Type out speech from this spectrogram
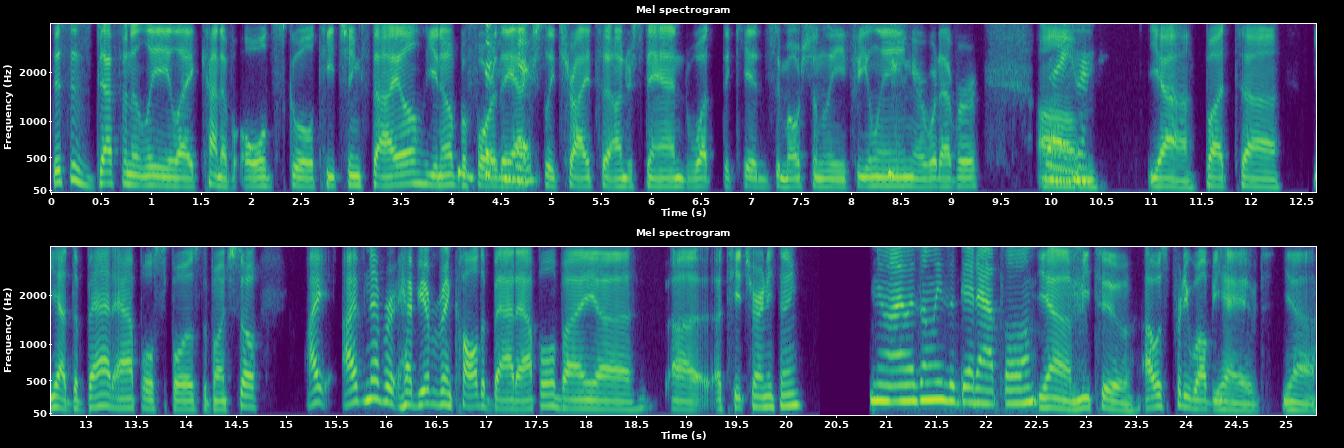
This is definitely like kind of old school teaching style, you know, before they Yes. actually try to understand what the kids emotionally feeling or whatever. Right, Um right. yeah, but uh yeah, the bad apple spoils the bunch. So I I've never have you ever been called a bad apple by uh uh a teacher or anything? No, I was always a good apple. Yeah, me too. I was pretty well behaved. Yeah.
